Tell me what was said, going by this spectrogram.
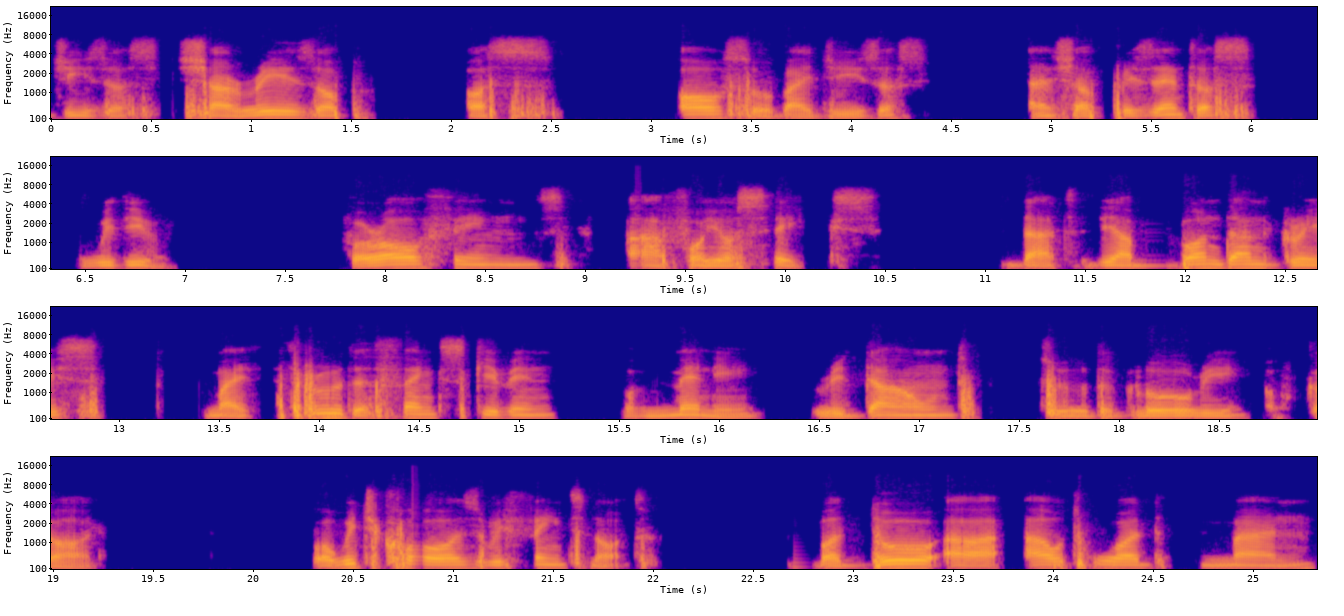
Jesus shall raise up us also by Jesus and shall present us with you. For all things are for your sakes, that the abundant grace might through the thanksgiving of many redound to the glory of God. For which cause we faint not, but though our outward man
